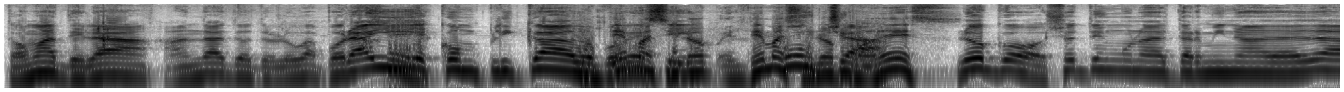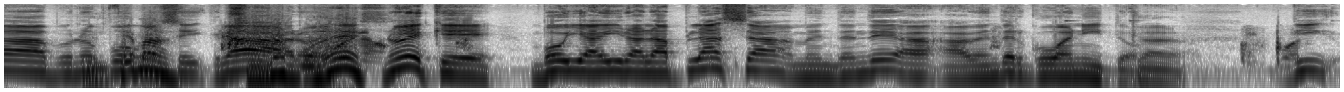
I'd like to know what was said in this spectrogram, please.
tomátela, andate a otro lugar. Por ahí Sí. es complicado. El porque tema es si no- el tema es si no "Pucha, podés". Loco, yo tengo una determinada edad, pero no El puedo conseguir- si no Claro, podés. no es que voy a ir a la plaza, ¿me entendés? A, a vender cubanito. Claro. por- Di-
